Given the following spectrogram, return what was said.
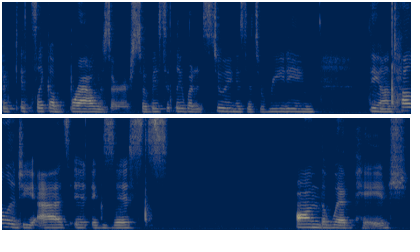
but it's like a browser. So basically what it's doing is it's reading the ontology as it exists on the web page.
